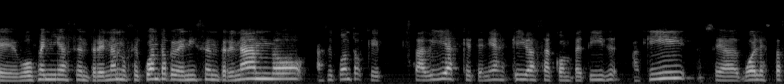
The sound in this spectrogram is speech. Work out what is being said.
Eh, vos venías entrenando, ¿hace cuánto que venís entrenando? ¿Hace cuánto que sabías que tenías que ibas a competir aquí? O sea, vos le estás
